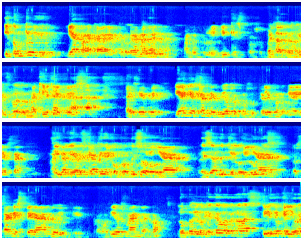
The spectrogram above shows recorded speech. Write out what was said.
Y concluyo, ya para acabar el programa, bueno, cuando tú lo indiques, por supuesto. Claro. Aquí el jefe es el jefe. Ya, ya está nervioso con su teléfono, mira, ya está. Sí, pero ya ves que tiene compromiso que ya, Precisamente que, los que lunes. ya lo están esperando y que como Dios manda, ¿no? Lo, lo que acabo de ver nada más. Tiene que la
